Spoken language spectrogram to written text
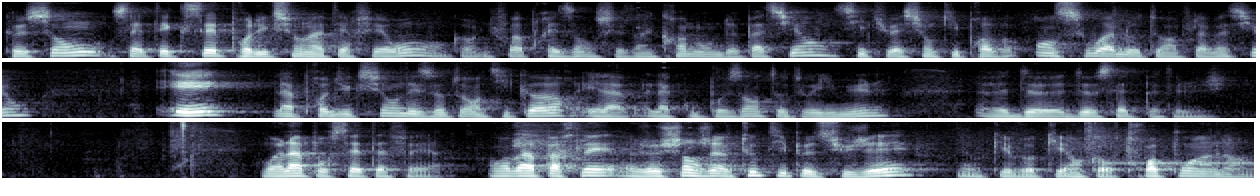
que sont cet excès de production d'interférons, encore une fois présent chez un grand nombre de patients, situation qui provoque en soi l'auto-inflammation, et la production des auto-anticorps et la, composante auto-immune euh, de, cette pathologie. Voilà pour cette affaire. On va parler, je change un tout petit peu de sujet, donc évoquer encore trois points dans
